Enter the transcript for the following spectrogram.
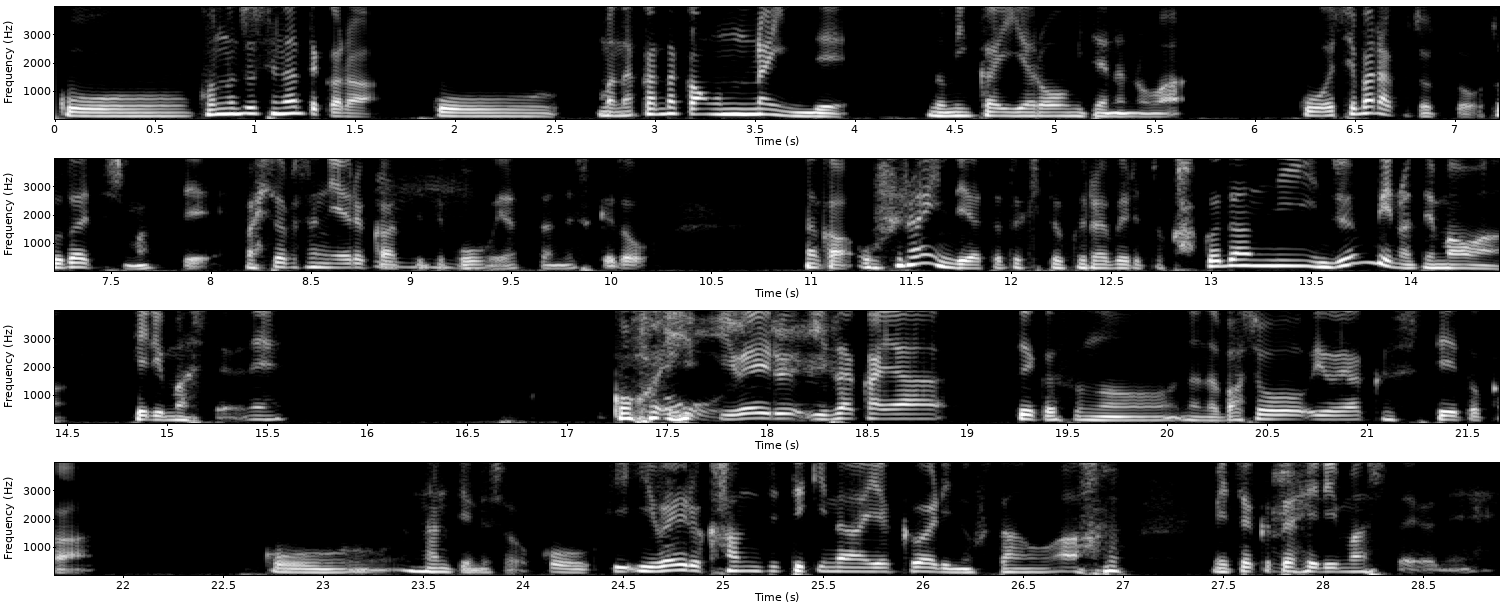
こう、この情勢になってから、こう、まあ、なかなかオンラインで飲み会やろうみたいなのは、こう、しばらくちょっと途絶えてしまって、まあ、久々にやるかって言ってこうやったんですけど、なんかオフラインでやった時と比べると格段に準備の手間は減りましたよね。こう、いいわゆる居酒屋っていうかその、なんだ、場所を予約してとか、こう、なんて言うんでしょう、こう、いいわゆる漢字的な役割の負担は めちゃくちゃ減りましたよね。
